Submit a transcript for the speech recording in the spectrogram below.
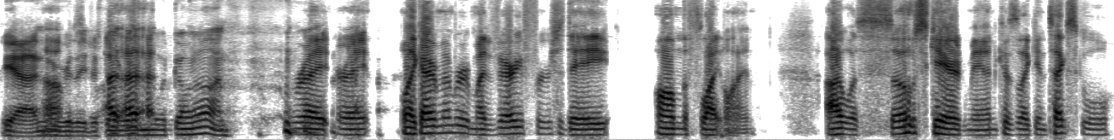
Yeah, and you um, really just don't I, really know what's going on. right, right. Like I remember my very first day on the flight line. I was so scared, man, because like in tech school,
